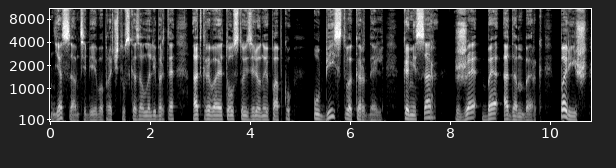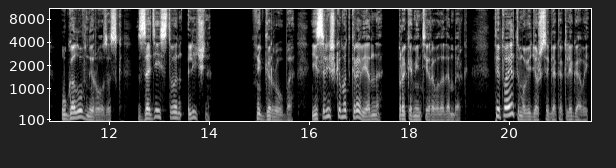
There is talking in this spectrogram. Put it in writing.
Я сам тебе его прочту, сказал Лалиберте, открывая толстую зеленую папку. Убийство Кардель. Комиссар Ж. Б. Адамберг. Париж, уголовный розыск, задействован лично. Грубо и слишком откровенно, прокомментировала Дамберг. Ты поэтому ведешь себя как легавый.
